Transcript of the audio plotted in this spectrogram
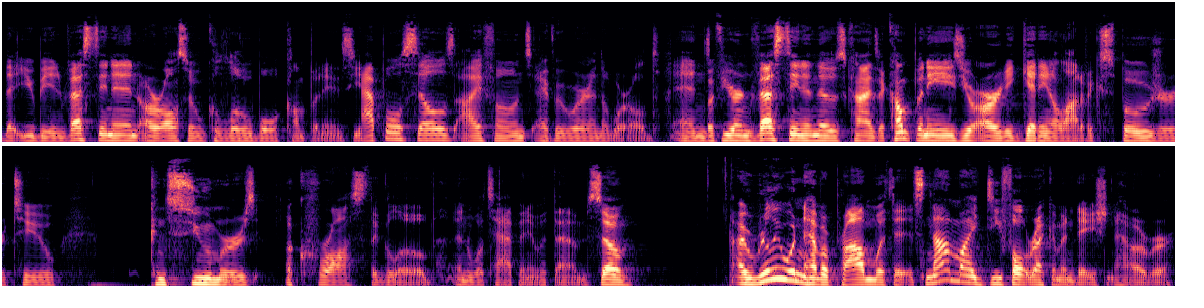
that you'd be investing in are also global companies. Apple sells iPhones everywhere in the world. And if you're investing in those kinds of companies, you're already getting a lot of exposure to consumers across the globe and what's happening with them. So I really wouldn't have a problem with it. It's not my default recommendation, however.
